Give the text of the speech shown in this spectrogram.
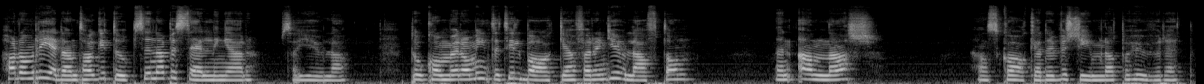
har de redan tagit upp sina beställningar, sa Jula. Då kommer de inte tillbaka förrän julafton. Men annars... Han skakade bekymrat på huvudet.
